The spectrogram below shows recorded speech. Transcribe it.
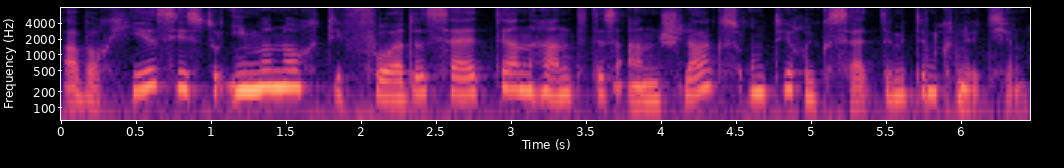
Aber auch hier siehst du immer noch die Vorderseite anhand des Anschlags und die Rückseite mit den Knötchen.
